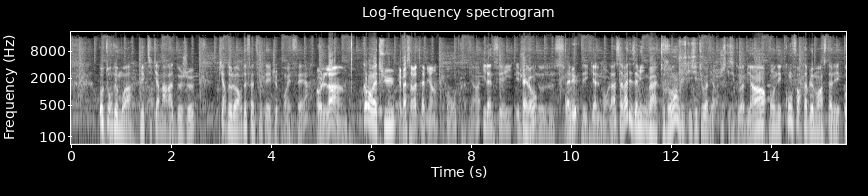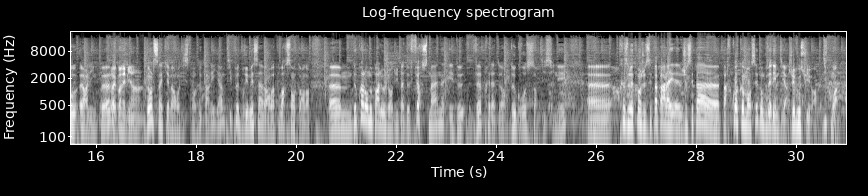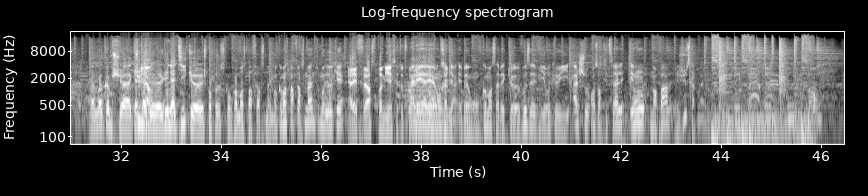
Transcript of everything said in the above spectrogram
Autour de moi, mes petits camarades de jeu, Pierre Delors de fanfootage.fr. Oh là Comment vas-tu Eh ben ça va très bien. Bon, très bien. Ilan Ferry et Hello. Julien sont Salut. également là. Ça va les amis Bah toujours, jusqu'ici tout va bien. Jusqu'ici tout va bien. On est confortablement installé au Hurling C'est Pub. vrai qu'on est bien. hein. Dans le 5e arrondissement de Paris, il y a un petit peu de bruit, mais ça va, on va pouvoir s'entendre. Euh, de quoi allons-nous parler aujourd'hui? Bah, De First Man et de The Predator, deux grosses sorties ciné. Euh, très honnêtement, je sais pas par la- je sais pas euh, par quoi commencer, donc vous allez me dire. Je vais vous suivre. Dites-moi. Bah moi comme je suis euh, quelqu'un de lunatique, euh, je propose qu'on commence par First Man. On commence par First Man. Tout le monde est ok Allez, first, premier, c'est tout trouvé. Allez, allez, allons très Très bien. Et ben, on commence avec euh, vos avis recueillis à chaud en sortie de salle et on en parle juste après. Bon,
